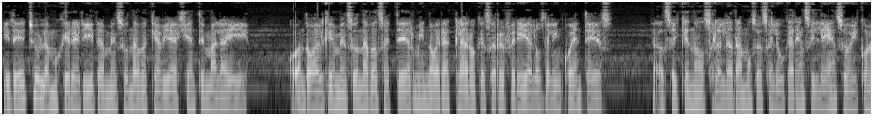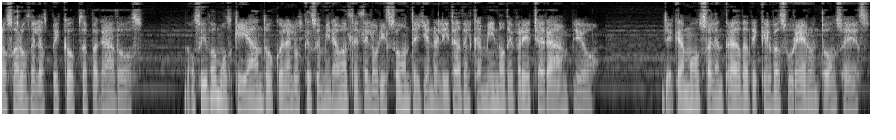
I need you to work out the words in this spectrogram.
Y de hecho la mujer herida mencionaba que había gente mal ahí. Cuando alguien mencionaba ese término era claro que se refería a los delincuentes. Así que nos trasladamos a ese lugar en silencio y con los aros de las pickups apagados. Nos íbamos guiando con la luz que se miraba desde el horizonte y en realidad el camino de brecha era amplio. Llegamos a la entrada de aquel basurero entonces.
